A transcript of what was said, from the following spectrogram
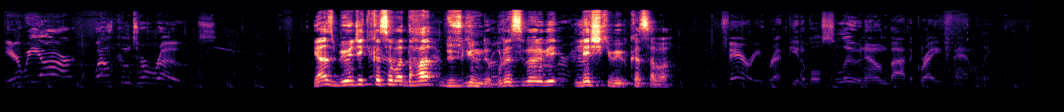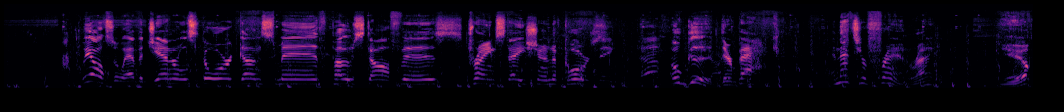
Here we are. Welcome to Rhodes. Yalnız bir önceki kasaba daha düzgündü. Burası böyle bir leş gibi bir kasaba. Very reputable saloon owned by the Gray family. We also have a general store, gunsmith, post office, train station, of course. Oh, good, they're back. And that's your friend, right? Yep.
